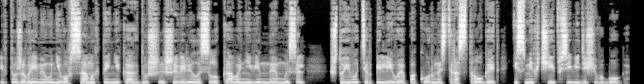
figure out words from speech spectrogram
и в то же время у него в самых тайниках души шевелилась лукаво-невинная мысль, что его терпеливая покорность растрогает и смягчит всевидящего Бога.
